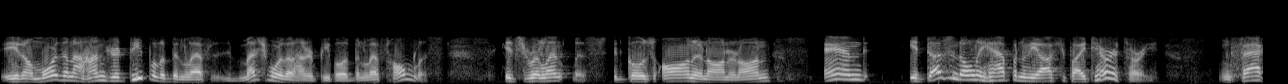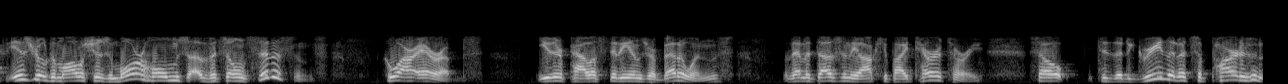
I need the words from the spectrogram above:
you know, more than a hundred people have been left. Much more than a hundred people have been left homeless. It's relentless. It goes on and on and on, and it doesn't only happen in the occupied territory. In fact, Israel demolishes more homes of its own citizens, who are Arabs, either Palestinians or Bedouins, than it does in the occupied territory. So, to the degree that it's a part of an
